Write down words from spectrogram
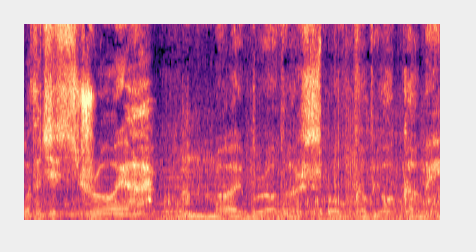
for the Destroyer. My brother spoke of your coming,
